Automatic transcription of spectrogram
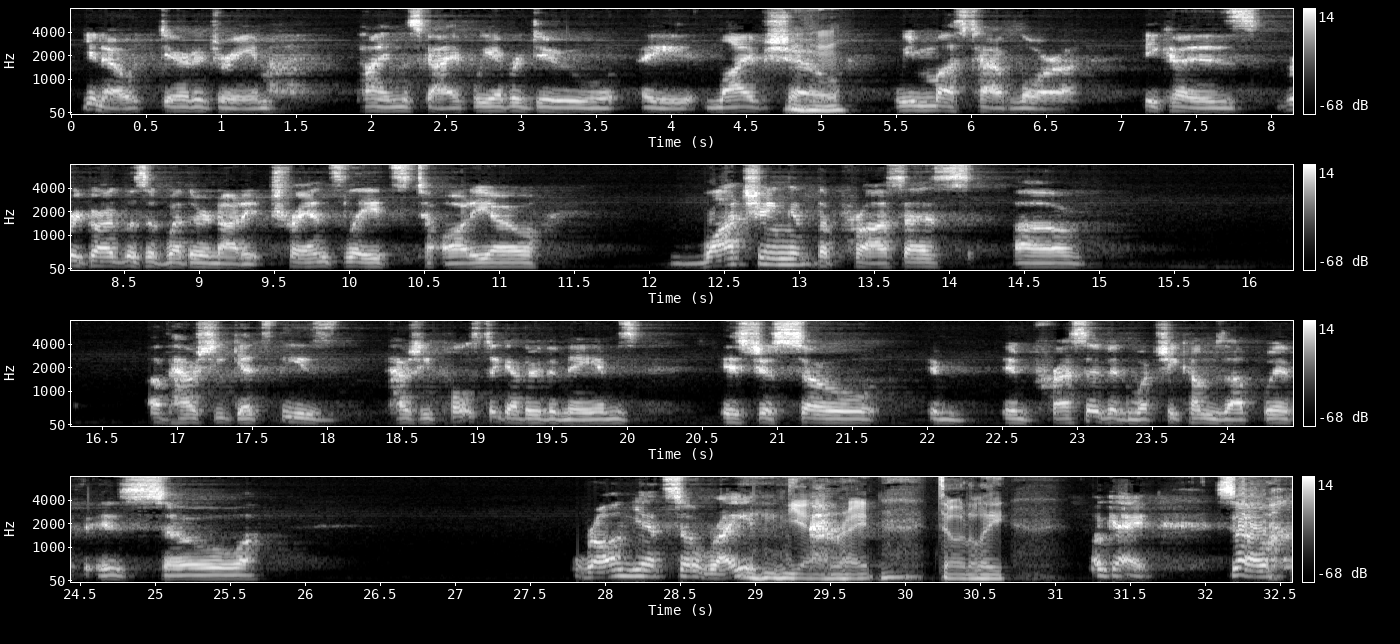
you know dare to dream pie in the sky if we ever do a live show we must have laura because regardless of whether or not it translates to audio watching the process of of how she gets these how she pulls together the names is just so Im- impressive and what she comes up with is so wrong yet so right yeah, right, totally. okay so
